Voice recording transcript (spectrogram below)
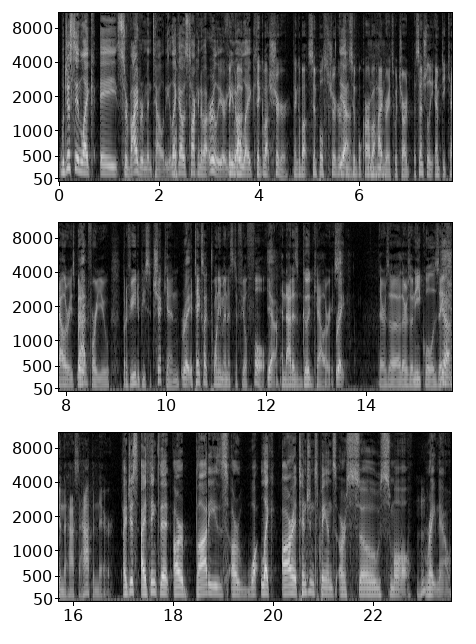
Well just in like a survivor mentality. Like I was talking about earlier, you know, about like think about sugar. Think about simple sugars Yeah. Mm-hmm. and simple carbohydrates, which are essentially empty calories, bad Right. for you. But if you eat a piece of chicken, Right. it takes like 20 minutes to feel full. Yeah. And that is good calories. right. There's a there's an equalization that has to happen there. I just I think that our bodies are wa- like our attention spans are so small right now,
